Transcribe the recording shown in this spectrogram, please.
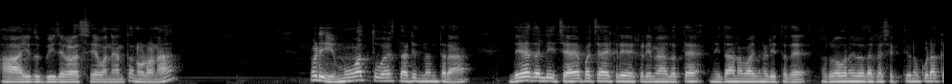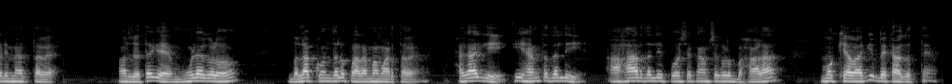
ಆ ಐದು ಬೀಜಗಳ ಸೇವನೆ ಅಂತ ನೋಡೋಣ. ನೋಡಿ, ಮೂವತ್ತು ವಯಸ್ಸು ದಾಟಿದ ನಂತರ ದೇಹದಲ್ಲಿ ಚಯಾಪಚಯ ಕ್ರಿಯೆ ಕಡಿಮೆ ಆಗುತ್ತೆ, ನಿಧಾನವಾಗಿ ನಡೀತದೆ, ರೋಗ ನಿರೋಧಕ ಶಕ್ತಿಯೂ ಕೂಡ ಕಡಿಮೆ ಆಗ್ತವೆ. ಅವ್ರ ಜೊತೆಗೆ ಮೂಳೆಗಳು ಬಲ ಹೊಂದಲು ಪ್ರಾರಂಭ ಮಾಡ್ತವೆ. ಹಾಗಾಗಿ ಈ ಹಂತದಲ್ಲಿ ಆಹಾರದಲ್ಲಿ ಪೋಷಕಾಂಶಗಳು ಬಹಳ ಮುಖ್ಯವಾಗಿ ಬೇಕಾಗುತ್ತೆ.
